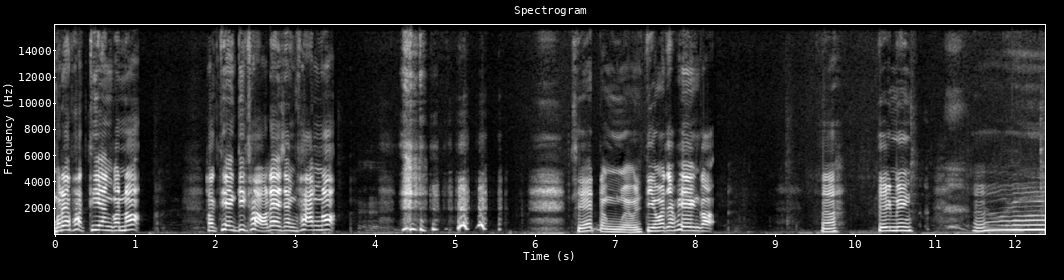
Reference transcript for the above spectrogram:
บ่ได้พักเที่ยงก่อนเนาะพักเที่ยงกินข้าวแล้วจังพังเนาะเช็ดน้องมวยมันเตรียมมาจากเพลงก็ฮะเพลงหนึ่งอ่า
